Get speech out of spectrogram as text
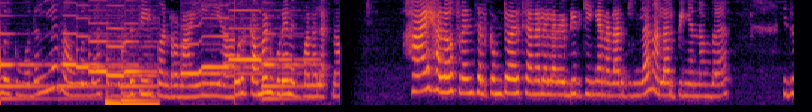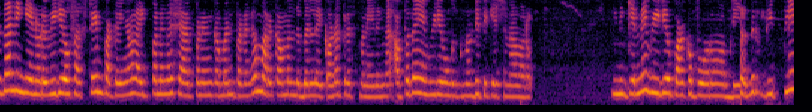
உங்களுக்கு முதல்ல நான் உங்களுக்கு தான் வந்து ஃபீல் பண்ணுறேன் நான் இல்லையா? ஒரு கமெண்ட் கூட எனக்கு பண்ணலை. நான் hi hello friends welcome to our channel எல்லோரும் எப்படி இருக்கீங்க? நல்லா இருக்கீங்களா? நல்லா இருப்பீங்கன்னு நம்புகிறேன் இதுதான் நீங்கள் என்னோடய வீடியோ ஃபஸ்ட் டைம் பார்க்குறீங்கன்னா லைக் பண்ணுங்கள் ஷேர் பண்ணுங்கள் கமெண்ட் பண்ணுங்கள் மறக்காமல் இந்த பெல் ஐக்கானை ப்ரெஸ் பண்ணிடுங்க. அப்போ தான் என் வீடியோ உங்களுக்கு நோட்டிஃபிகேஷனாக வரும். இன்றைக்கி என்ன வீடியோ பார்க்க போகிறோம் அப்படின்னு வந்து ரிப்ளே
